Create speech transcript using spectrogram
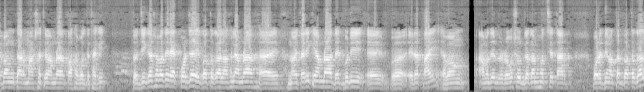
এবং তার মার সাথেও আমরা কথা বলতে থাকি। তো জিজ্ঞাসাবাদের এক পর্যায়ে গতকাল আসলে আমরা নয় তারিখে আমরা ডেড বডি এটা পাই এবং আমাদের রহস্য উদ্ঘাটন হচ্ছে তার পরের দিন, অর্থাৎ গতকাল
